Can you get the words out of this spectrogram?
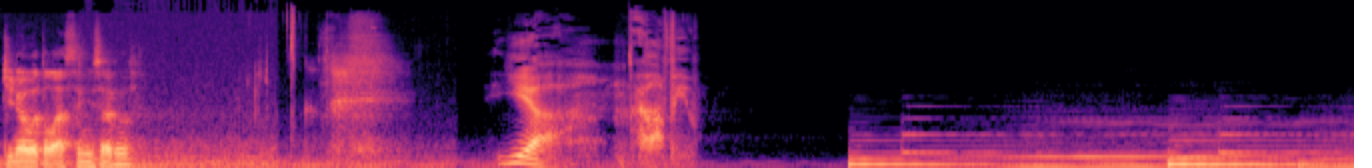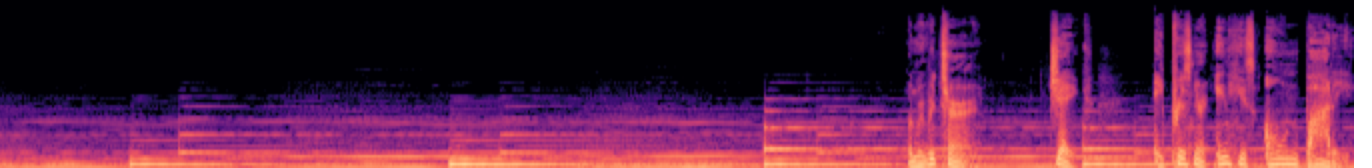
Do you know what the last thing you said was? Yeah, I love you. When we return, Jake, a prisoner in his own body,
